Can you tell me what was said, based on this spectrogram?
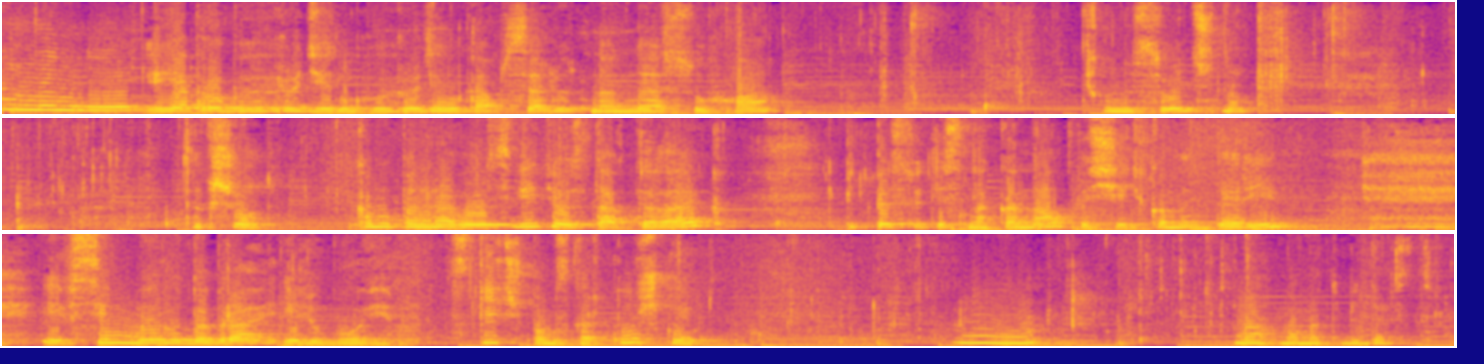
А мені. Я пробую грудинку. Грудинка абсолютно не суха. Вона сочна. Так що, кому понравилось відео, ставте лайк, підписуйтесь на канал, пишіть коментарі. І всім миру, добра і любові. З кетчупом, з картошкою. М. На, мама тобі дасть.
